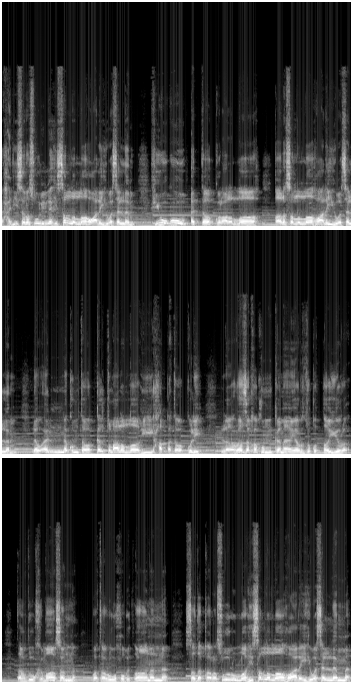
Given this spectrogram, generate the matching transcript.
بحديث رسول الله صلى الله عليه وسلم في وجوب التوكل على الله. قال صلى الله عليه وسلم لو أنكم توكلتم على الله حق توكله لرزقكم كما يرزق الطير. تغدو خماصا وتروح بطانا. صدق رسول الله صلى الله عليه وسلم.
